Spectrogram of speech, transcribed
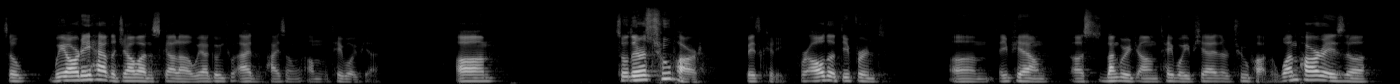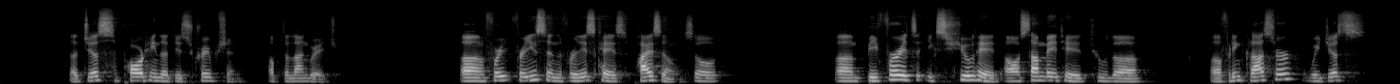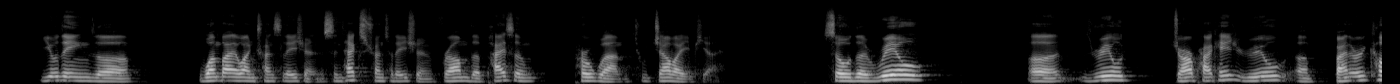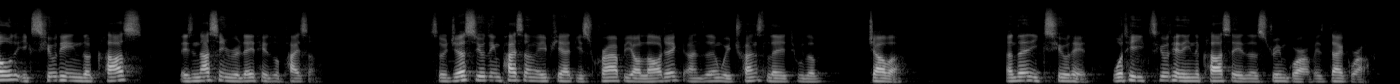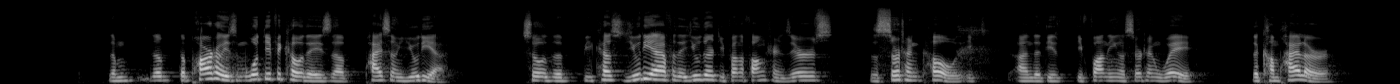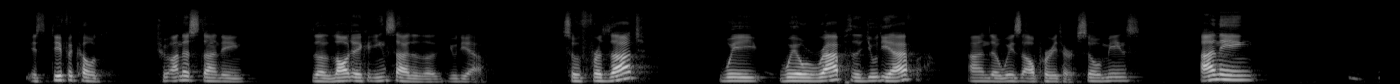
So we already have the Java and Scala. We are going to add Python on the table API. Um, so there's two part basically for all the different um, API on, uh, language on table API. There are two part. One part is uh, uh, just supporting the description of the language. Um, for, for instance, for this case, Python. So um, before it's executed or submitted to the uh, Flink cluster, we just using the one by one translation, syntax translation from the Python program to Java API. So the real, uh, real jar package, real uh, binary code executing the class is nothing related to Python. So just using Python API describe your logic, and then we translate to the Java and then execute it. What he executed in the class is a stream graph, is that graph. The, the, the part that is more difficult is a Python UDF. So the, because UDF, the user-defined function, there's the certain code and de defined in a certain way. The compiler is difficult to understanding the logic inside the UDF. So for that, we will wrap the UDF and with operator. So it means any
